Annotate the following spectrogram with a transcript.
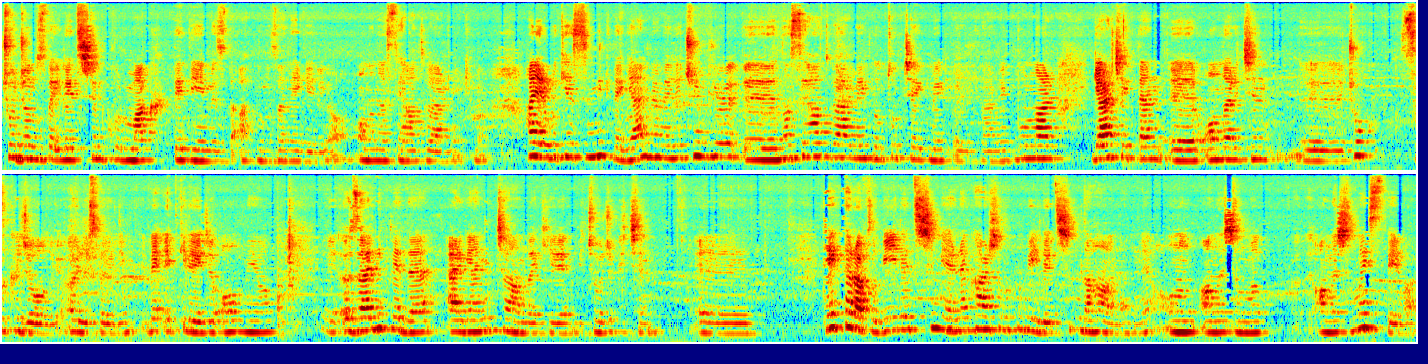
çocuğunuzla iletişim kurmak dediğimizde aklınıza ne geliyor? Ona nasihat vermek mi? Hayır bu kesinlikle gelmemeli çünkü e, nasihat vermek, nutuk çekmek, öğüt vermek bunlar gerçekten e, onlar için e, çok sıkıcı oluyor öyle söyleyeyim ve etkileyici olmuyor. E, özellikle de ergenlik çağındaki bir çocuk için e, tek taraflı bir iletişim yerine karşılıklı bir iletişim daha önemli. Onun anlaşılma anlaşılma isteği var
